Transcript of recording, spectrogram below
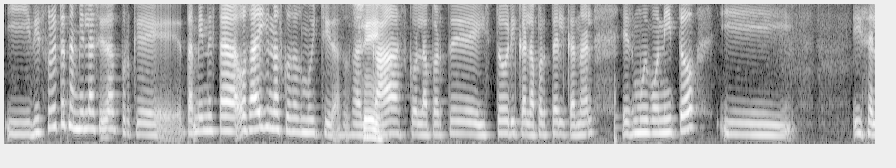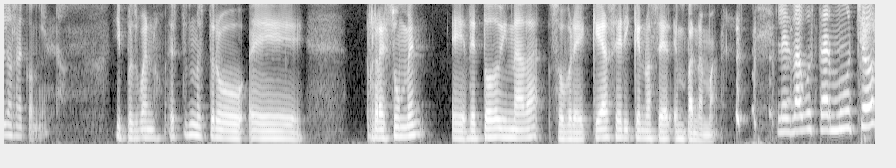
y disfruten también la ciudad porque también está, o sea, hay unas cosas muy chidas, o sea, el casco, la parte histórica, la parte del canal es muy bonito y, y se los recomiendo. Y pues bueno, este es nuestro eh, resumen eh, de todo y nada sobre qué hacer y qué no hacer en Panamá les va a gustar mucho.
